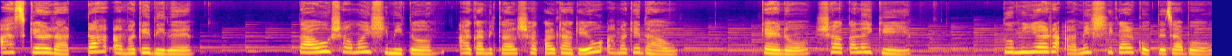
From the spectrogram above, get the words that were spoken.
আজকের রাতটা আমাকে দিলে। তাও সময় সীমিত, আগামীকাল সকালটাকেও আমাকে দাও। কেন? সকালে কি? তুমি আর আমি স্বীকার করতে যাব।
